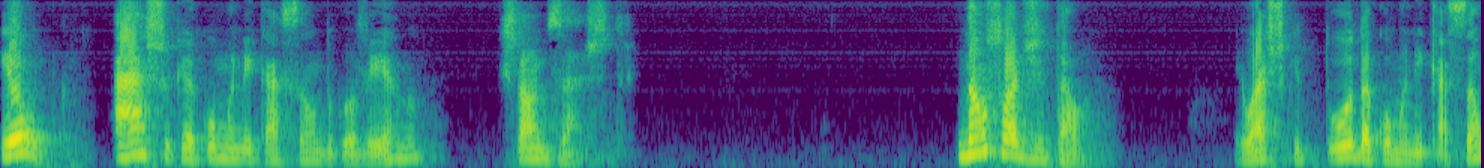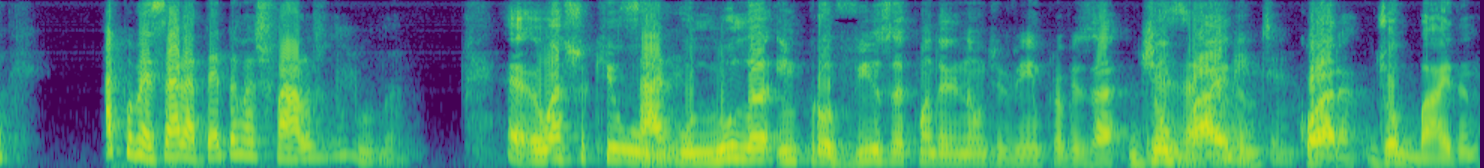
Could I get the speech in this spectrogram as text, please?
Eu acho que a comunicação do governo está um desastre. Não só digital. Eu acho que toda a comunicação, a começar até pelas falas do Lula. É, eu acho que o, o, Lula improvisa quando ele não devia improvisar. Joe Exatamente. Biden, Cora, Joe Biden,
